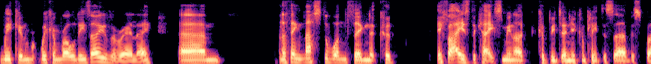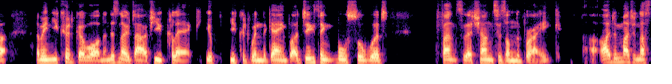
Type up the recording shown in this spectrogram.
we can we can roll these over really. Um, and I think that's the one thing that could, if that is the case, I mean, I could be doing you a complete disservice, but I mean, you could go on, and there's no doubt if you click, you you could win the game. But I do think Walsall would fancy their chances on the break. I'd imagine that's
